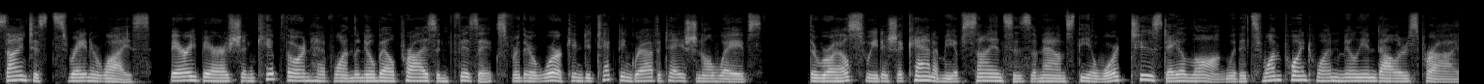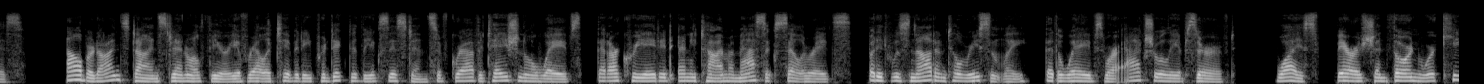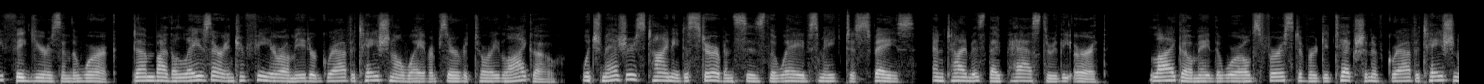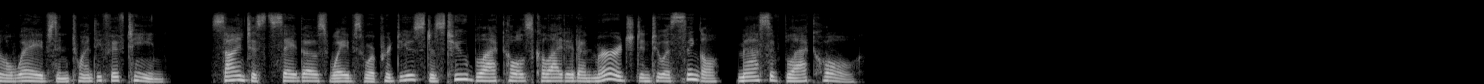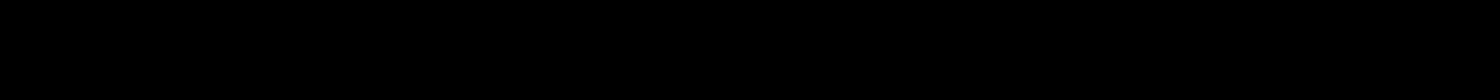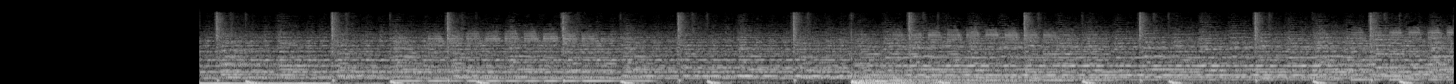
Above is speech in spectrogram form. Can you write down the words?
Scientists Rainer Weiss, Barry Barish and Kip Thorne have won the Nobel Prize in Physics for their work in detecting gravitational waves. The Royal Swedish Academy of Sciences announced the award Tuesday along with its $1.1 million prize. Albert Einstein's general theory of relativity predicted the existence of gravitational waves that are created anytime a mass accelerates, but it was not until recently that the waves were actually observed. Weiss, Barish and Thorne were key figures in the work done by the Laser Interferometer Gravitational Wave Observatory LIGO, which measures tiny disturbances the waves make to space and time as they pass through the Earth. LIGO made the world's first ever detection of gravitational waves in 2015. Scientists say those waves were produced as two black holes collided and merged into a single, massive black hole.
